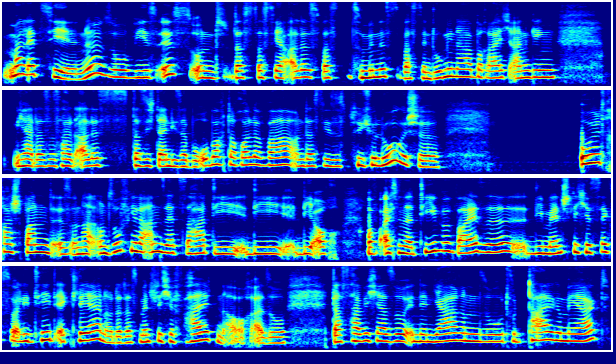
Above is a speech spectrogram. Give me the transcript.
mal erzählen, ne? so wie es ist und dass das ja alles, was zumindest was den Domina-Bereich anging, ja, das ist halt alles, dass ich da in dieser Beobachterrolle war und dass dieses psychologische ultra spannend ist und, hat, und so viele Ansätze hat, die, die, die auch auf alternative Weise die menschliche Sexualität erklären oder das menschliche Verhalten auch. Also das habe ich ja so in den Jahren so total gemerkt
